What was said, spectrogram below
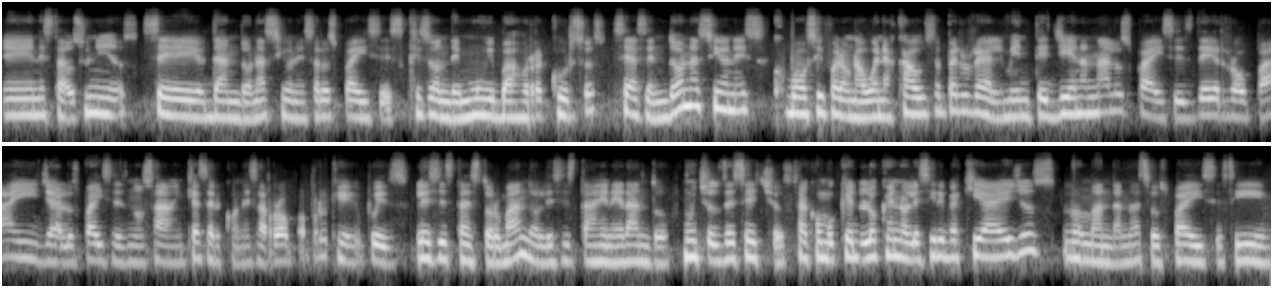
en Estados Unidos, se dan donaciones a los países que son de muy bajos recursos, se hacen donaciones como si fuera una buena causa, pero realmente llenan a los países de ropa y ya los países no saben qué hacer con esa ropa porque pues les está estorbando, les está generando muchos desechos. O sea, como que lo que no les sirve aquí a ellos, lo mandan a esos países y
